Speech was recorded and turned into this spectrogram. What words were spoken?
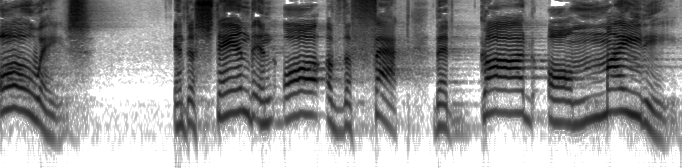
always. And to stand in awe of the fact that God Almighty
